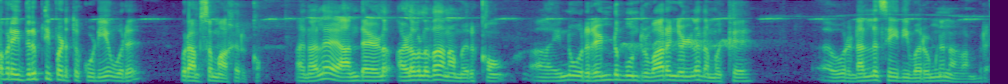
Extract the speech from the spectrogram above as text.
அவரை திருப்திப்படுத்தக்கூடிய ஒரு ஒரு அம்சமாக இருக்கும். அதனால் அந்த அளவில் தான் நாம் இருக்கோம். இன்னும் ஒரு ரெண்டு மூன்று வாரங்களில் நமக்கு ஒரு நல்ல செய்தி வரும்னு நான் நம்புகிறேன்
